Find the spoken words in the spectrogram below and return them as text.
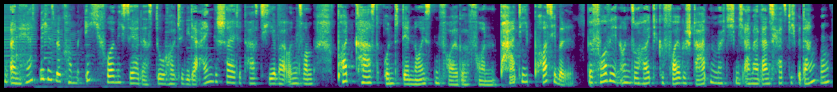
und ein herzliches Willkommen. Ich freue mich sehr, dass du heute wieder eingeschaltet hast hier bei unserem Podcast und der neuesten Folge von Party Possible. Bevor wir in unsere heutige Folge starten, möchte ich mich einmal ganz herzlich bedanken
